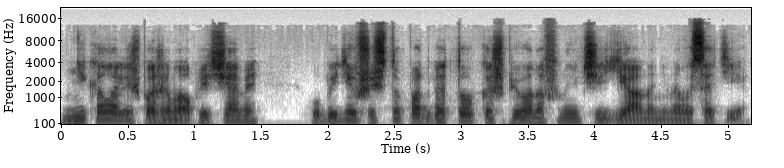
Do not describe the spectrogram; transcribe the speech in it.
Николай лишь пожимал плечами, убедившись, что подготовка шпионов нынче явно не на высоте.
